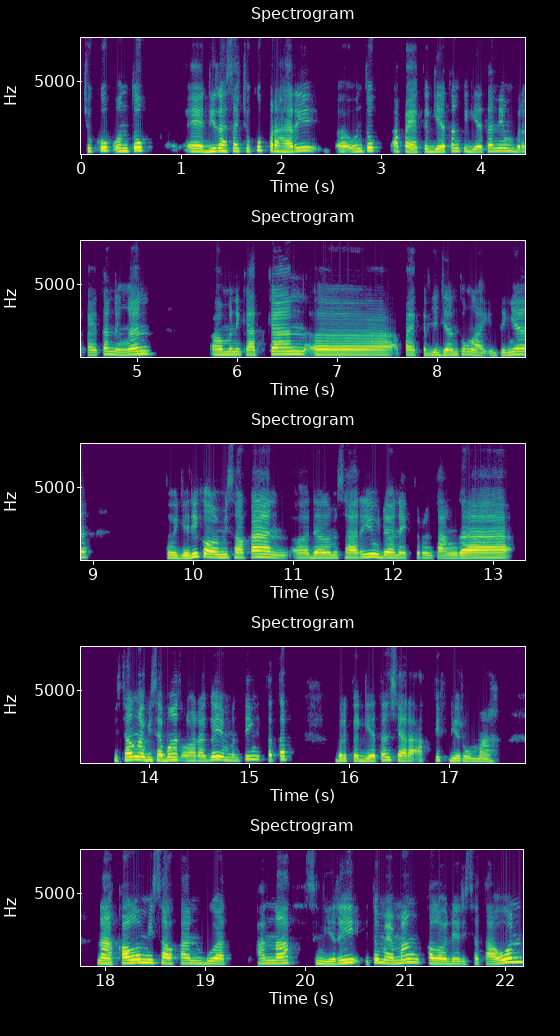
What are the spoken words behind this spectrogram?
cukup untuk eh, dirasa cukup per hari eh, untuk apa ya kegiatan-kegiatan yang berkaitan dengan eh, meningkatkan eh, apa ya kerja jantung lah intinya tuh jadi kalau misalkan eh, dalam sehari udah naik turun tangga Misal nggak bisa banget olahraga, yang penting tetap berkegiatan secara aktif di rumah. Nah, kalau misalkan buat anak sendiri, itu memang kalau dari setahun,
